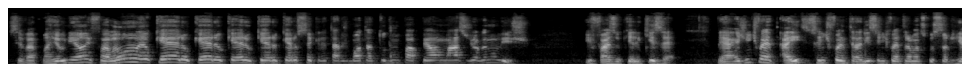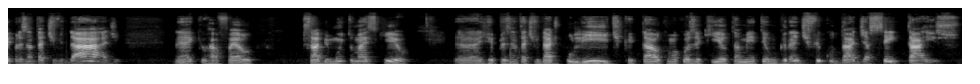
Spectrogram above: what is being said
Você vai para uma reunião e fala: Oh, eu quero, eu quero, eu quero, eu quero, eu quero. O secretário bota tudo num papel, amassa e joga no lixo. E faz o que ele quiser. É, a gente vai, aí, se a gente for entrar nisso, a gente vai entrar numa discussão de representatividade, né, que o Rafael sabe muito mais que eu. Uh, representatividade política e tal, que é uma coisa que eu também tenho grande dificuldade de aceitar isso.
